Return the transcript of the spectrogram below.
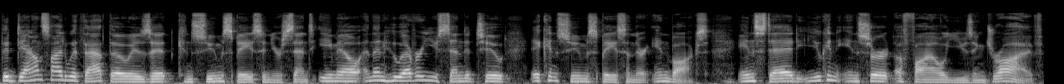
The downside with that though is it consumes space in your sent email and then whoever you send it to, it consumes space in their inbox. Instead, you can insert a file using Drive.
